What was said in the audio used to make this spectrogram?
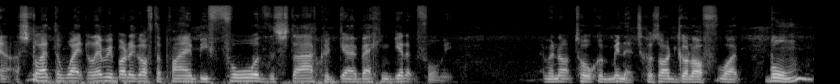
you know, I still had to wait till everybody got off the plane before the staff could go back and get it for me. And we're not talking minutes because I'd got off like boom,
